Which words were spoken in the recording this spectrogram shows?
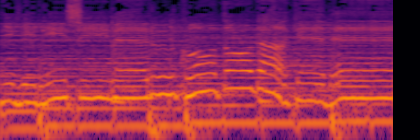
握りしめることだけで。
